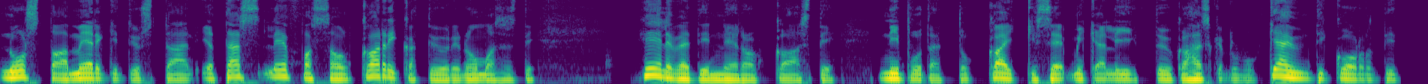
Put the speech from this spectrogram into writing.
nostaa merkitystään. Ja tässä leffassa on karikatyyrinomaisesti helvetin nerokkaasti niputettu kaikki se, mikä liittyy 80-luvun käyntikortit,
